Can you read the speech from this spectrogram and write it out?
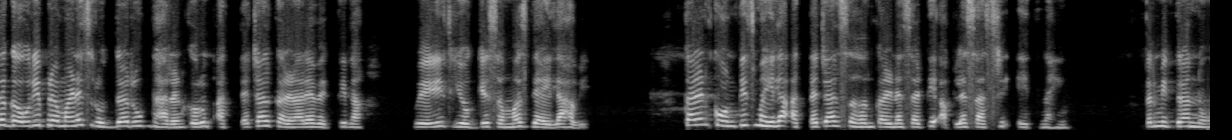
तर गौरीप्रमाणेच रुद्र रूप धारण करून अत्याचार करणाऱ्या व्यक्तीला वेळीच योग्य समज द्यायला हवी. कारण कोणतीच महिला अत्याचार सहन करण्यासाठी आपल्या सासरी येत नाही. तर मित्रांनो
